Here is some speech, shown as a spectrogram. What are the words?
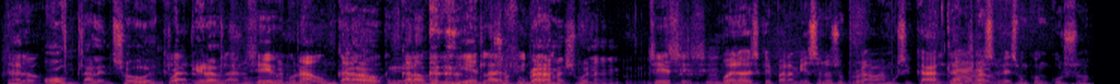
Claro. O un talent show en Claro, cualquiera claro. de sus. Sí, una- un, karaoke, un karaoke viviente Claro, al Por tu final. cara me suena. Sí, sí, sí. Bueno, es que para mí eso no es un programa musical, Claro. es, es un concurso.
